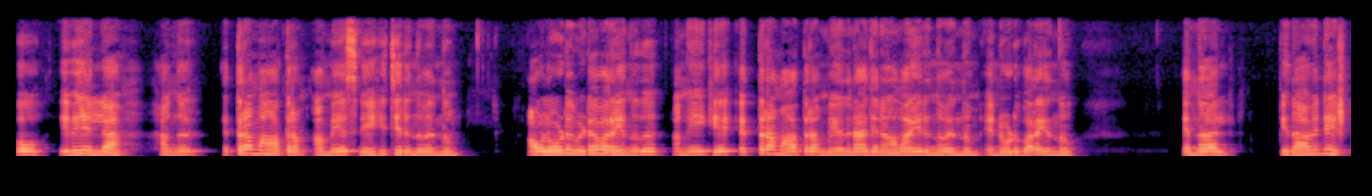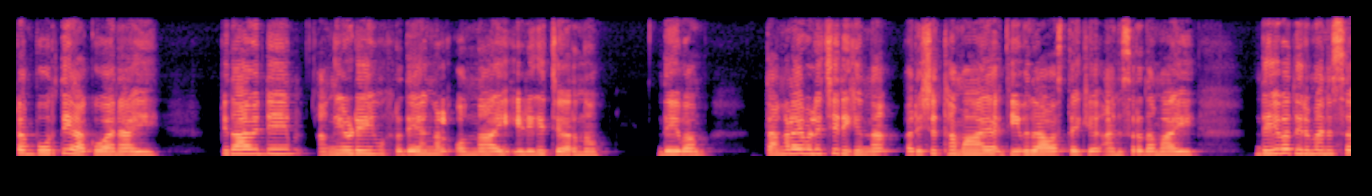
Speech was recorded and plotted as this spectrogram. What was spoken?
ഓ ഇവയെല്ലാം അങ്ങ് എത്രമാത്രം അമ്മയെ സ്നേഹിച്ചിരുന്നുവെന്നും അവളോട് വിട പറയുന്നത് അങ്ങേക്ക് എത്രമാത്രം വേദനാജനകമായിരുന്നുവെന്നും എന്നോട് പറയുന്നു. എന്നാൽ പിതാവിന്റെ ഇഷ്ടം പൂർത്തിയാക്കുവാനായി പിതാവിന്റെയും അങ്ങയുടെയും ഹൃദയങ്ങൾ ഒന്നായി ഇഴുകിച്ചേർന്നു. ദൈവം തങ്ങളെ വിളിച്ചിരിക്കുന്ന പരിശുദ്ധമായ ജീവിതാവസ്ഥയ്ക്ക് അനുസൃതമായി ദൈവ തിരുമനസ്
